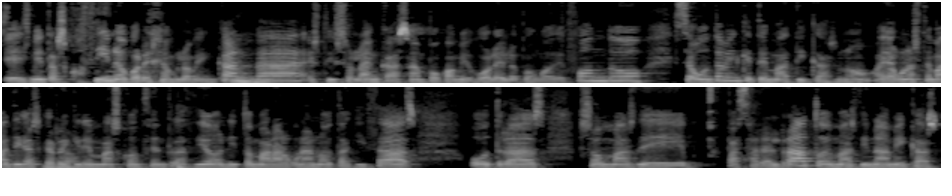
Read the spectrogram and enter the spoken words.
es mientras cocino, por ejemplo, me encanta, estoy sola en casa, un poco a mi bola y lo pongo de fondo. Según también qué temáticas, ¿no? Hay algunas temáticas que requieren más concentración y tomar alguna nota quizás, otras son más de pasar el rato y más dinámicas.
